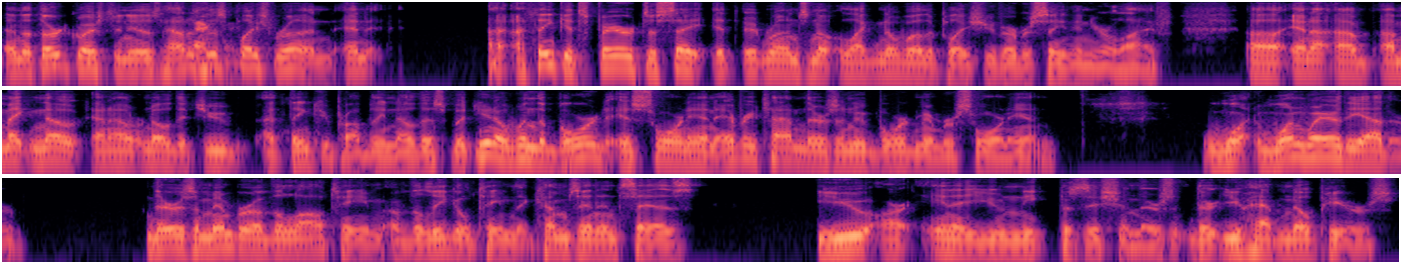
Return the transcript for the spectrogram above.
And the third question is, how does this place run? And I, think it's fair to say it, it runs no, like no other place you've ever seen in your life. Uh, and I, I, I make note, and I don't know that you, I think you probably know this, but you know, when the board is sworn in, every time there's a new board member sworn in, one, one way or the other, there is a member of the law team, of the legal team that comes in and says, you are in a unique position. There's there, you have no peers.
